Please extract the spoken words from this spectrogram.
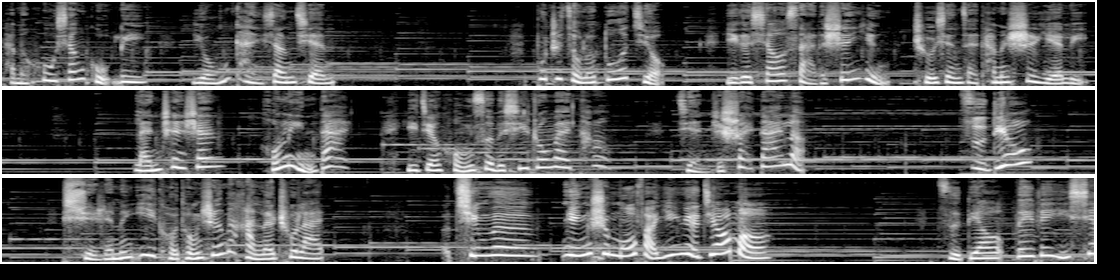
他们互相鼓励，勇敢向前。不知走了多久，一个潇洒的身影出现在他们视野里。蓝衬衫、红领带，一件红色的西装外套，简直帅呆了。紫貂，雪人们异口同声的喊了出来：“请问您是魔法音乐家吗？”紫貂微微一笑。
